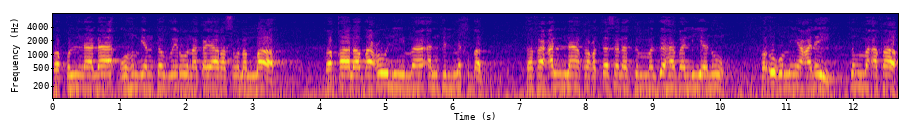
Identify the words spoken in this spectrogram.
فقلنا لا وهم ينتظرونك يا رسول الله. فقال ضعوا لي ماء في المخضب. ففعلنا فاغتسل ثم ذهب لينوء فأغمي عليه ثم أفاق.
